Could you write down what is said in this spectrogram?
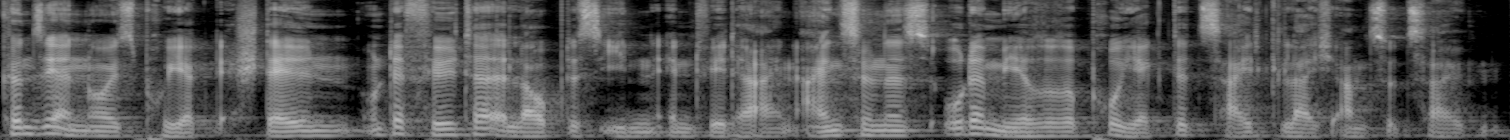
können Sie ein neues Projekt erstellen und der Filter erlaubt es Ihnen entweder ein einzelnes oder mehrere Projekte zeitgleich anzuzeigen.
